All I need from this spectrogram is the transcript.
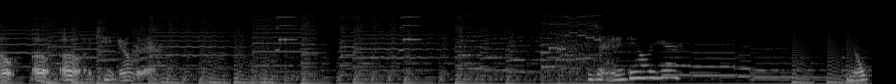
Oh, oh, oh, I can't get over there. Is there anything over here? Nope.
